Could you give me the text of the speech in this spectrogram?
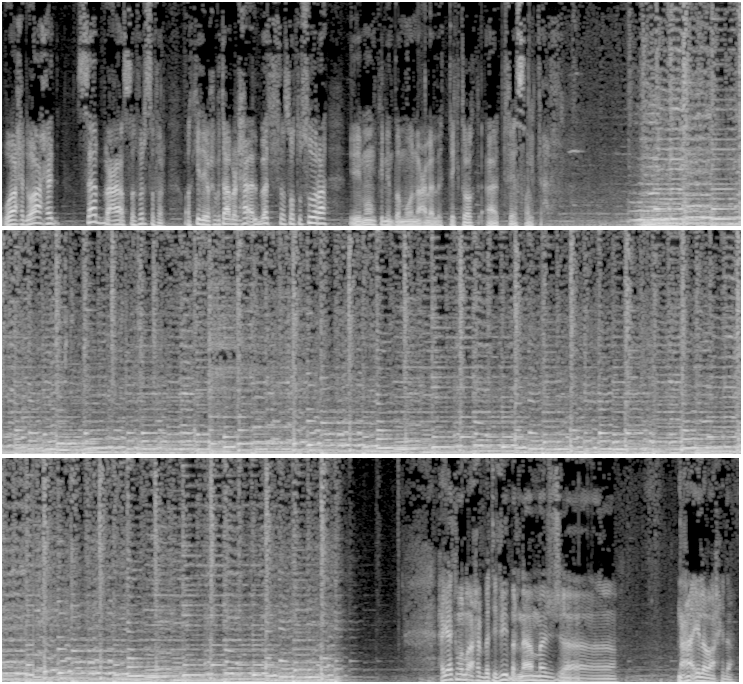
واحد واحد سبعة صفر صفر. وأكيد اللي يحب يتابع البث صوت وصورة ممكن ينضمونا على التيك توك فيصل كاف حياكم الله أحبتي في برنامج آه، عائلة واحدة.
